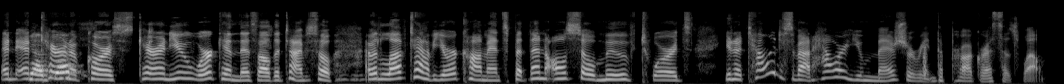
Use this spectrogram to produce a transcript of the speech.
And and yeah, Karen, that's... of course, Karen, you work in this all the time. So mm-hmm. I would love to have your comments, but then also move towards, you know, telling us about how are you measuring the progress as well?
